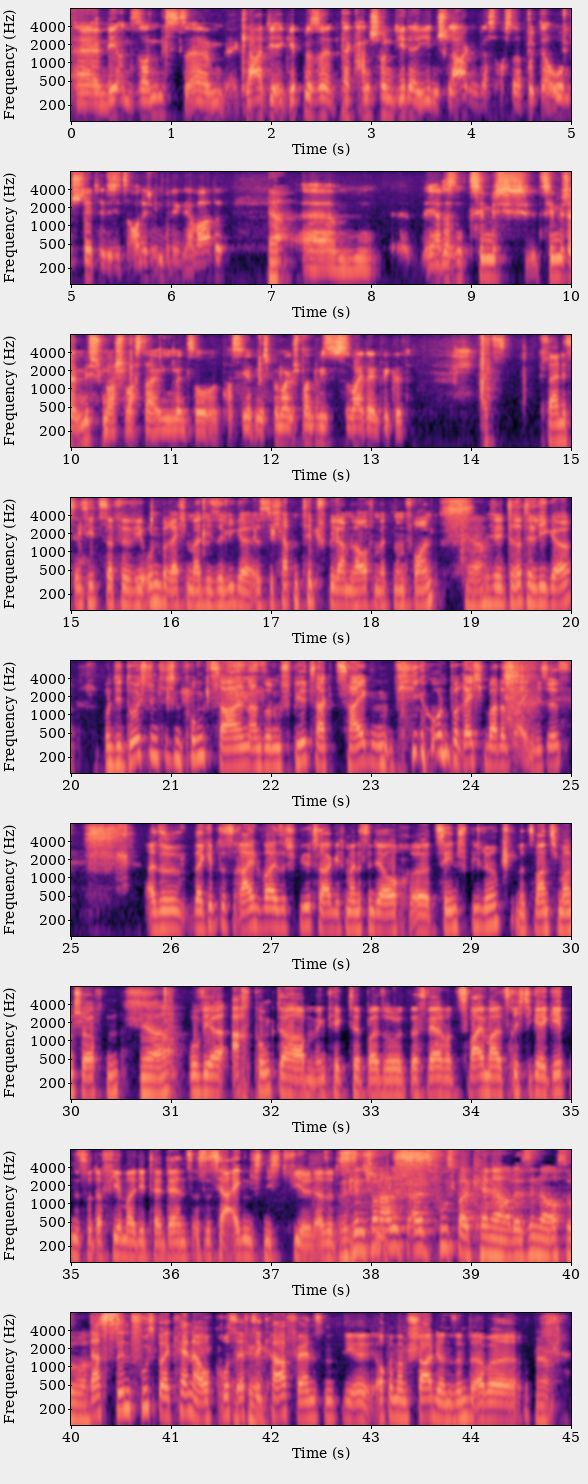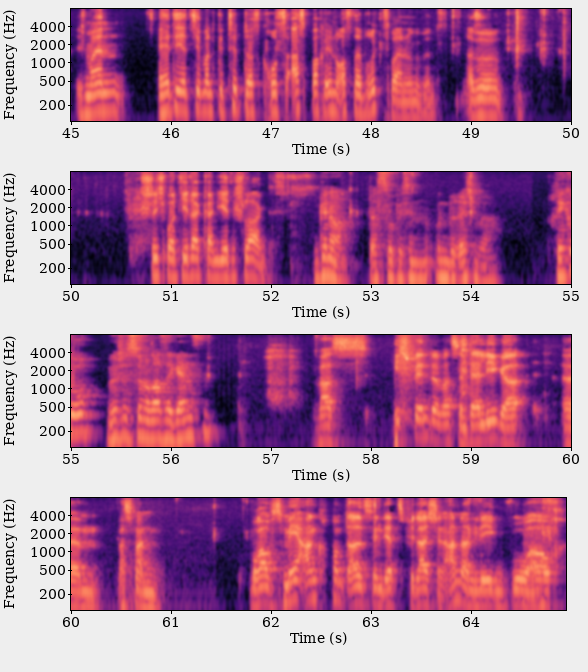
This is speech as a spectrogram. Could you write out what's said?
Äh, nee, und sonst, ähm, klar, die Ergebnisse, da kann schon jeder jeden schlagen. Dass Osnabrück da oben steht, hätte ich jetzt auch nicht unbedingt erwartet. ja. Ähm, ja, das ist ein ziemlich, ziemlicher Mischmasch, was da im Moment so passiert. Und ich bin mal gespannt, wie es sich so weiterentwickelt. Als kleines Indiz dafür, wie unberechenbar diese Liga ist. Ich habe ein Tippspiel am Laufen mit einem Freund, ja. die dritte Liga, und die durchschnittlichen Punktzahlen an so einem Spieltag zeigen, wie unberechenbar das eigentlich ist. Also da gibt es reihenweise Spieltage. Ich meine, es sind ja auch äh, zehn Spiele mit 20 Mannschaften, ja. wo wir acht Punkte haben in Kicktipp. Also das wäre zweimal das richtige Ergebnis oder viermal die Tendenz. Es ist ja eigentlich nicht viel. Also das Wir sind schon alles als Fußballkenner oder sind da auch so. Das sind Fußballkenner, auch große Okay. FCK-Fans, die auch immer im Stadion sind, aber Ja. ich meine, hätte jetzt jemand getippt, dass Groß Asbach in Osnabrück 2-0 gewinnt. Also Stichwort, jeder kann jeden schlagen. Genau, das ist so ein bisschen unberechenbar. Rico, möchtest du noch was ergänzen? was ich finde, was in der Liga, ähm, was man, worauf es mehr ankommt als in jetzt vielleicht in anderen Ligen, wo auch,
